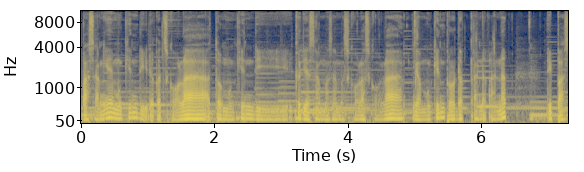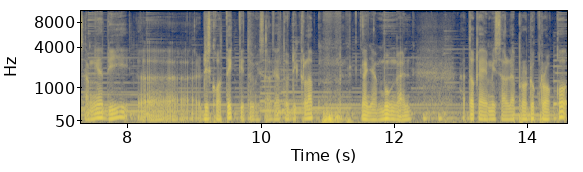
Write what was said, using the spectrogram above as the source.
pasangnya mungkin di dekat sekolah atau mungkin di kerjasama sama sekolah-sekolah. Nggak mungkin produk anak-anak dipasangnya di uh, diskotik gitu misalnya atau di klub. Nggak nyambung kan? Atau kayak misalnya produk rokok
